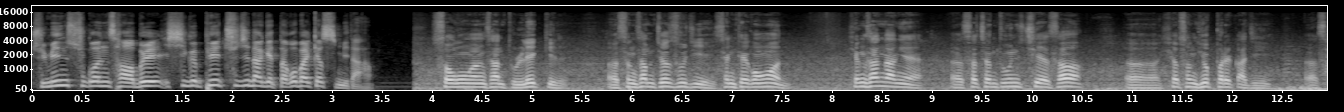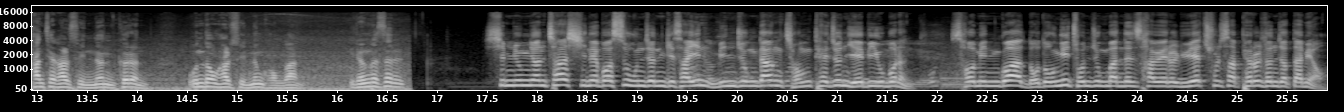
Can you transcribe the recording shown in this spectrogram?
주민 수건 사업을 시급히 추진하겠다고 밝혔습니다. 소공항산 둘레길, 어, 성삼 저수지 생태공원, 형산강의 어, 서천 둔치에서 어, 협성 휴포레까지 어, 산책할 수 있는 그런 운동할 수 있는 공간 이런 것을 16년 차 시내버스 운전기사인 민중당 정태준 예비후보는 서민과 노동이 존중받는 사회를 위해 출사표를 던졌다며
